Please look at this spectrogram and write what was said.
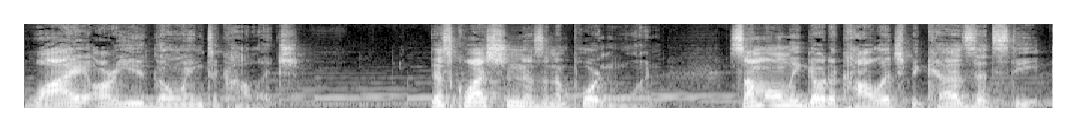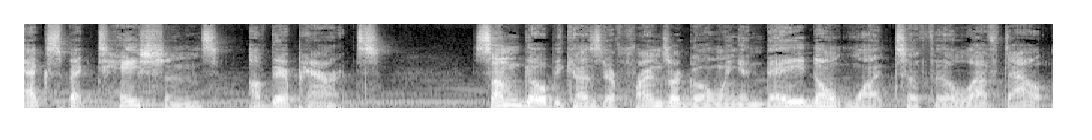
Why are you going to college? This question is an important one. Some only go to college because it's the expectations of their parents. Some go because their friends are going and they don't want to feel left out.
